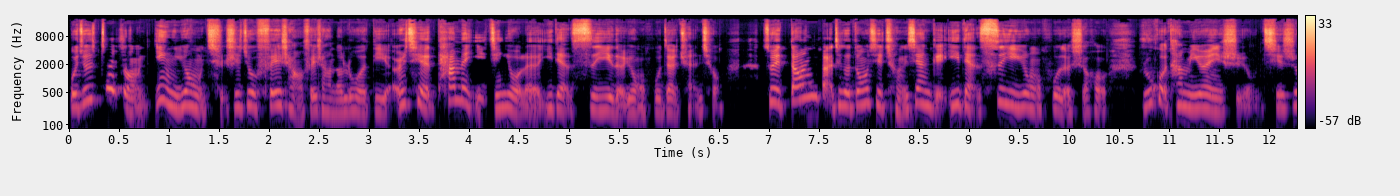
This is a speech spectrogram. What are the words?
我觉得这种应用其实就非常非常的落地，而且他们已经有了一点四亿的用户在全球。所以，当你把这个东西呈现给一点四亿用户的时候，如果他们愿意使用，其实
